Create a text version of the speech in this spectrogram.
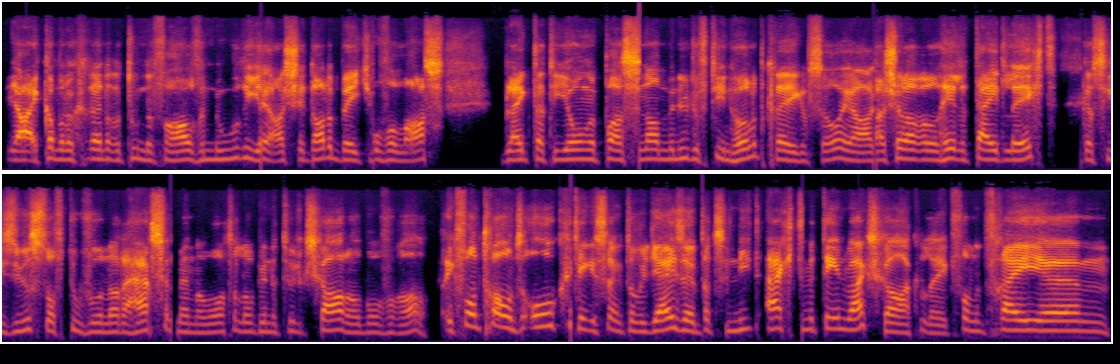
Ja, ik kan me nog herinneren toen het verhaal van Nouri, als je dat een beetje overlas, blijkt dat die jongen pas na een minuut of tien hulp kreeg of zo. Ja, als je daar al een hele tijd ligt, als die zuurstof toevoer naar de hersenen minder wordt, dan loop je natuurlijk schade op overal. Ik vond trouwens ook, tegenstelling tot wat jij zei, dat ze niet echt meteen wegschakelen. Ik vond het vrij... Um,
